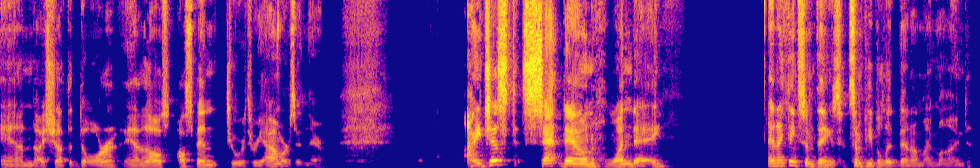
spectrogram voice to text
and I shut the door and I'll, I'll spend two or three hours in there. I just sat down one day and I think some things, some people had been on my mind.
